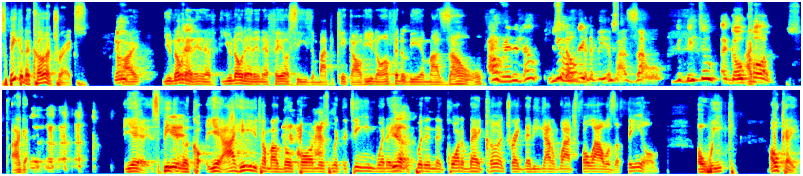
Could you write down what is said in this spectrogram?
Speaking of contracts, mm-hmm. all right, you know that NFL, you know that NFL season about to kick off. You know, I'm finna be in my zone. I already know. You, you know, I'm finna be in my zone. You be too. I go Cardinals. I got. Yeah, speaking yeah. of, yeah, I hear you talking about go Cardinals with the team where they yeah. had to put in the quarterback contract that he got to watch four hours of film a week. Okay,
